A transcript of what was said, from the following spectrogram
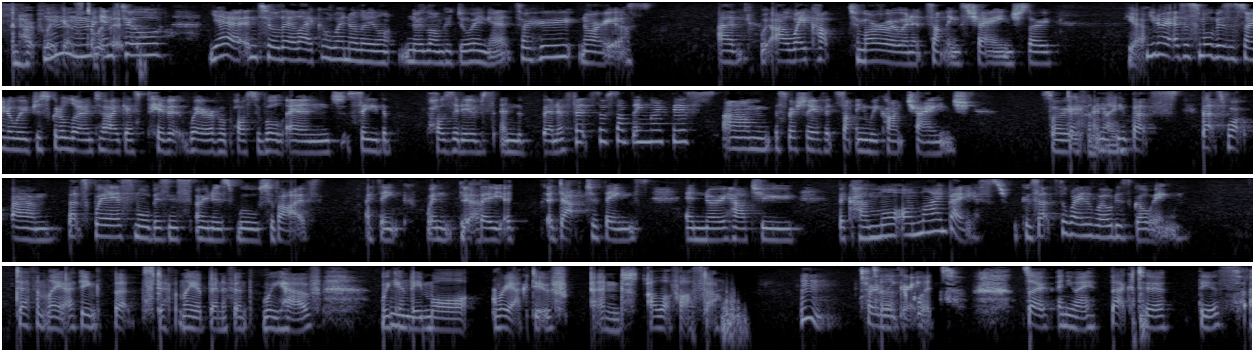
and hopefully it gets Mm, delivered. until yeah, until they're like, oh, we're no, no longer doing it. So who knows? Um, I'll wake up tomorrow and it's something's changed. So yeah. you know, as a small business owner, we've just got to learn to, I guess, pivot wherever possible and see the positives and the benefits of something like this, um, especially if it's something we can't change. So, and I think that's that's what um, that's where small business owners will survive. I think when Yeah. if they a- adapt to things and know how to become more online based, because that's the way the world is going. Definitely. I think that's definitely a benefit that we have. We can Mm. be more reactive and a lot faster. Totally So agree. good. So, anyway, back to this.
